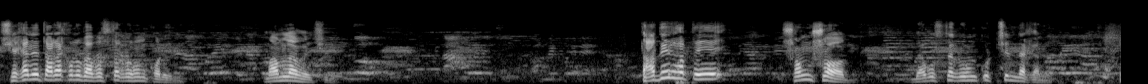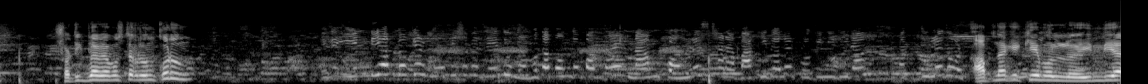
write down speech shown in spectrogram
সেখানে তারা কোনো ব্যবস্থা গ্রহণ করেনি। মামলা হয়েছিল। তাদের হাতে সংসদ, ব্যবস্থা গ্রহণ করছেন না কেন? সঠিকভাবে ব্যবস্থা গ্রহণ করুন। ব্লকের মুখ হিসেবে যেহেতু মমতা বন্দ্যোপাধ্যায়ের নাম কংগ্রেস ছাড়া বাকি দলের প্রতিনিধিরা তুলে ধরছে আপনাকে কে বলল? ইন্ডিয়া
